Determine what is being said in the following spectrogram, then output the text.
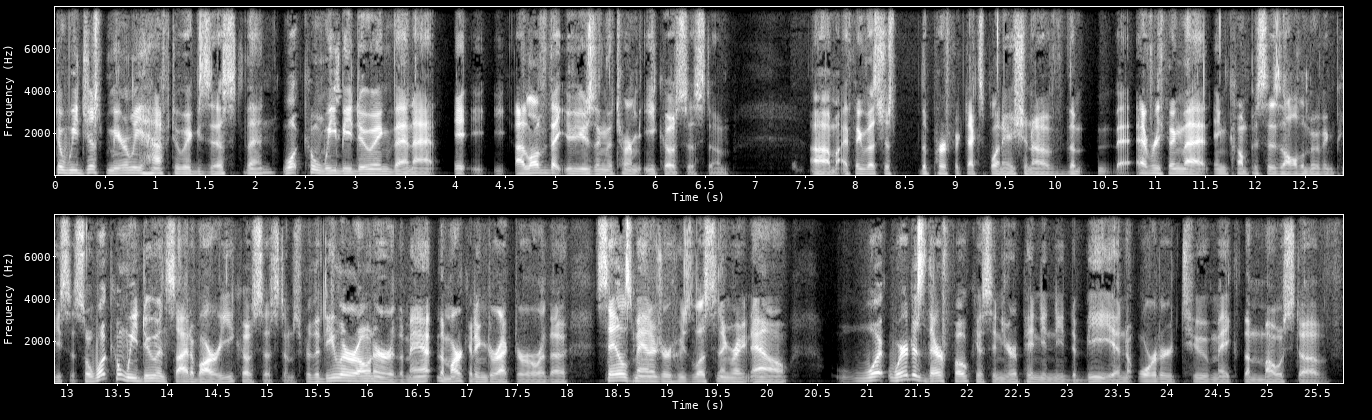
Do we just merely have to exist then? What can we be doing then at it, I love that you're using the term ecosystem. Um, I think that's just the perfect explanation of the everything that encompasses all the moving pieces. So, what can we do inside of our ecosystems for the dealer owner, the man, the marketing director, or the sales manager who's listening right now? What where does their focus in your opinion need to be in order to make the most of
